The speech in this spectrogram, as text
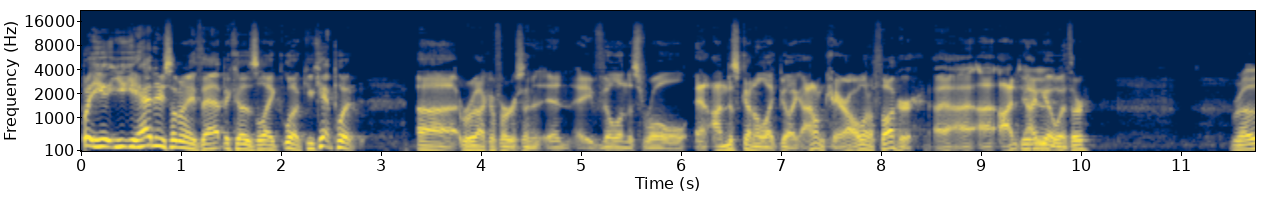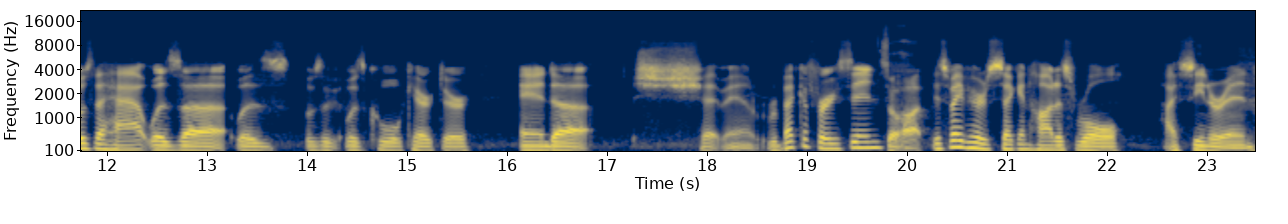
But you, you had to do something like that because, like, look, you can't put uh, Rebecca Ferguson in a villainous role, and I'm just gonna like be like, I don't care, I want to fuck her. I, I, I I'd go with her. Rose the Hat was uh was was a was cool character, and uh shit, man, Rebecca Ferguson. So hot. This might be her second hottest role I've seen her in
